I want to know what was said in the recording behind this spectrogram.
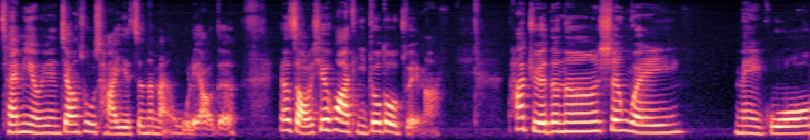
柴米油盐酱醋茶也真的蛮无聊的，要找一些话题斗斗嘴嘛。他觉得呢，身为美国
